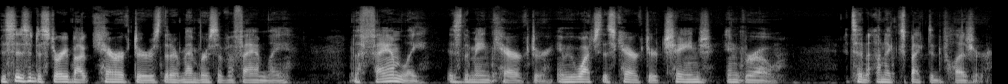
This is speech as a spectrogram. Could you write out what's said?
This isn't a story about characters that are members of a family. The family is the main character, and we watch this character change and grow. It's an unexpected pleasure.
